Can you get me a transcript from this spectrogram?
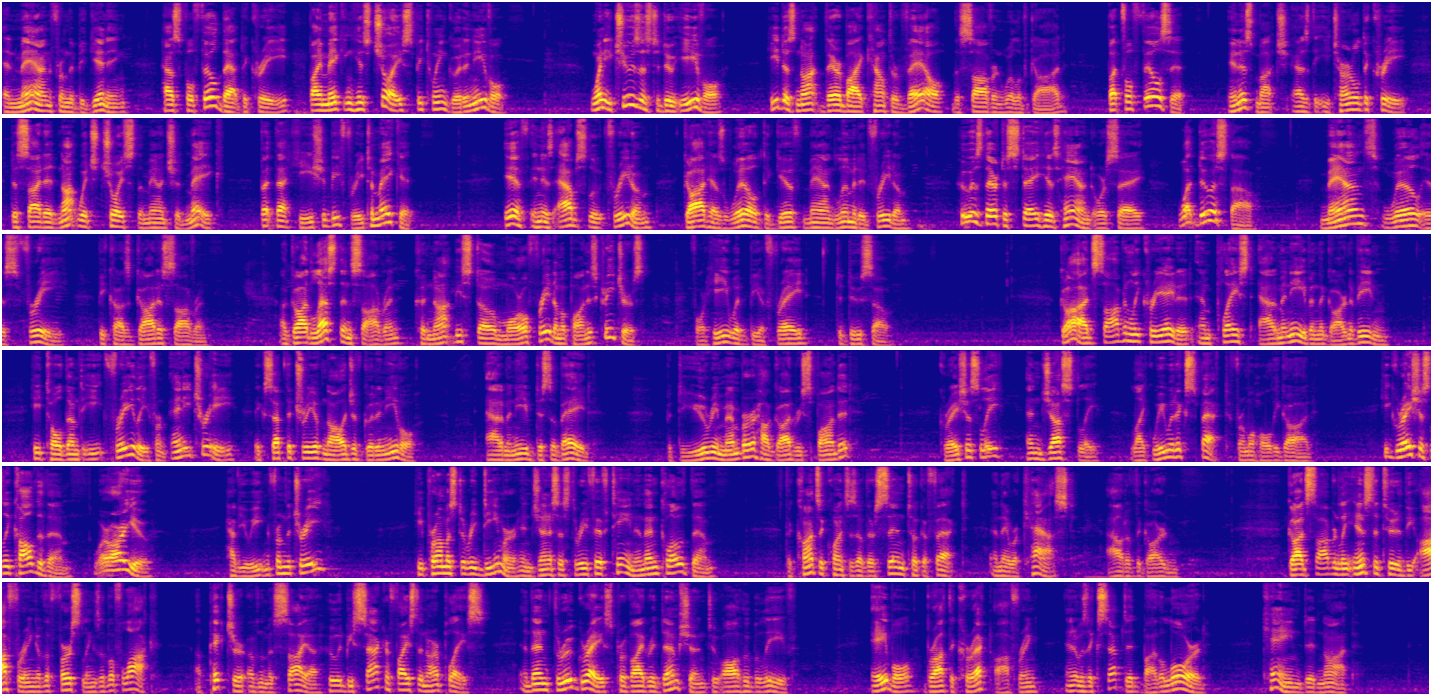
and man from the beginning has fulfilled that decree by making his choice between good and evil. When he chooses to do evil, he does not thereby countervail the sovereign will of God, but fulfills it, inasmuch as the eternal decree decided not which choice the man should make, but that he should be free to make it. If, in his absolute freedom, God has willed to give man limited freedom, who is there to stay his hand or say, What doest thou? Man's will is free because God is sovereign. A God less than sovereign could not bestow moral freedom upon his creatures, for he would be afraid to do so. God sovereignly created and placed Adam and Eve in the Garden of Eden. He told them to eat freely from any tree except the tree of knowledge of good and evil. Adam and Eve disobeyed. But do you remember how God responded? Graciously and justly like we would expect from a holy God. He graciously called to them, Where are you? Have you eaten from the tree? He promised a redeemer in Genesis 3:15 and then clothed them. The consequences of their sin took effect and they were cast out of the garden. God sovereignly instituted the offering of the firstlings of a flock, a picture of the Messiah who would be sacrificed in our place and then through grace provide redemption to all who believe. Abel brought the correct offering, and it was accepted by the Lord. Cain did not.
